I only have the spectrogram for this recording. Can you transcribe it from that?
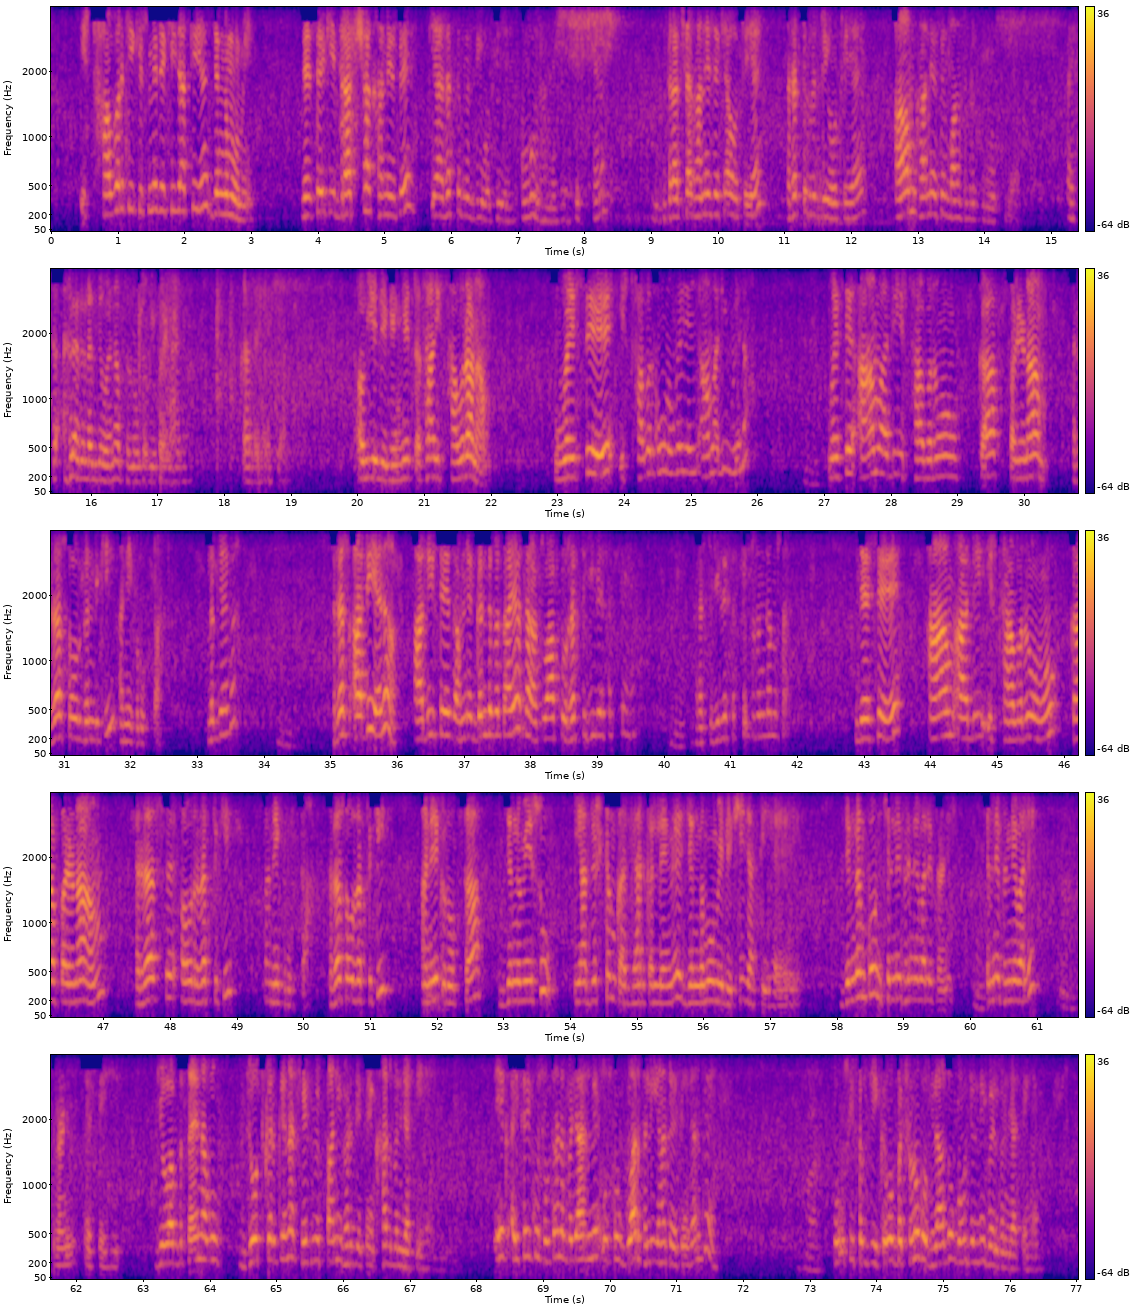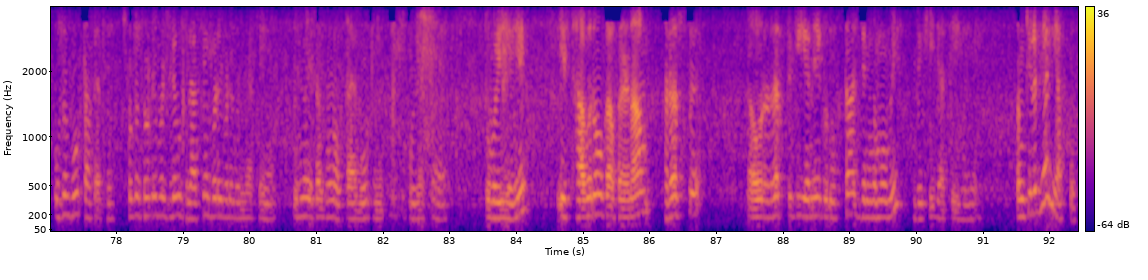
स्थावर की किसमें देखी जाती है? जंगमों में। जैसे कि द्राक्षा खाने से क्या रक्त वृद्धि होती है? अंगूर खाने से, है ना? द्राक्षा खाने से क्या होती है? रक्त वृद्धि होती है। आम खाने से मांस वृद्धि होती है। ऐसा अलग अलग जो है ना फलों का भी परिणाम कर रहे हैं क्या? अब ये देखेंगे तथा स्थावरा नाम। वैसे स्थावर कौन हो गए यही आम आदि हुए ना? वैसे आम आदि स्थावरों का परिणाम रस और गंध की अनेक रूपता। लग जाएगा? रस आदि है ना? आदि से तो हमने गंध बताया था तो आपको रक्त भी ले सकते हैं। रक्त भी ले सकते हैं प्रसंगानुसार। जैसे आम आदि स्थावरों का परिणाम रस और रक्त की अनेक रूपता। रस और रक्त की अनेक रूपता जंगमेशु या दृष्टम का अध्ययन कर लेंगे जंगमों में देखी जाती है। जंगम कौन? चलने फिरने वाले प्राणी। चलने फिरने वाले प्राणी ऐसे ही। जो आप बताए ना वो जोत करके ना खेत में पानी भर देते हैं खाद बन जाती है। एक ऐसे ही कुछ होता है ना बाज़ार में उसको ग्वार फली यहाँ कहते हैं जानते हैं? तो उसी सब्ज़ी के वो बछड़ों को खिला दो बहुत जल्दी बैल बन जाते हैं। उसमें बहुत ताकत है छोटे छोटे बच्चे को खिलाते हैं बड़े बड़े बन जाते हैं। उसमें ऐसा गुण होता है? बहुत हो जाता है। तो वही है स्थावरों का परिणाम रस और रक्त की अनेक रूपता जंगमों में देखी जाती है। पंक्ति लग जाएगी आपको?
